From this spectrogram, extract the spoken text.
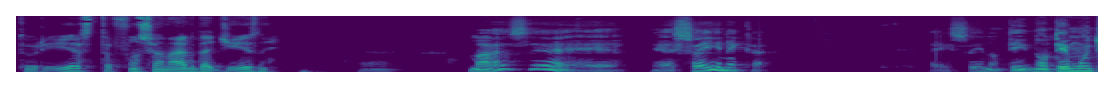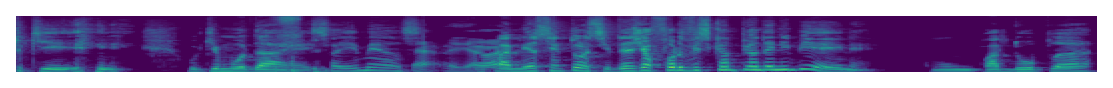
turista, funcionário da Disney. Mas é, é, é isso aí, né, cara? É isso aí, não tem, não tem muito que, o que mudar, é isso aí mesmo. É, eu- Mas mesmo sem torcida, eles já foram vice-campeão da NBA, né? Com, com a dupla,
